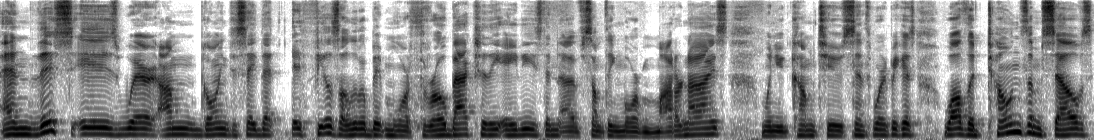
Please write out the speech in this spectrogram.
and this is where I'm going to say that it feels a little bit more throwback to the '80s than of something more modernized when you come to synth work. Because while the tones themselves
